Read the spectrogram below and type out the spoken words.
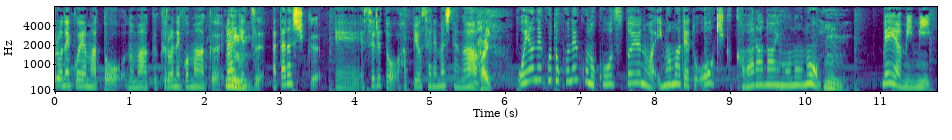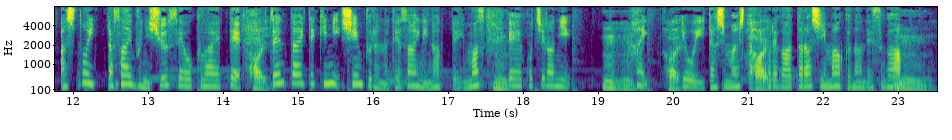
黒猫ヤマトのマーク黒猫マーク来月新しく、えーすると発表されましたが、はい。親猫と子猫の構図というのは今までと大きく変わらないもののうん。目や耳足といった細部に修正を加えてはい。全体的にシンプルなデザインになっています、うん。えーこちらに、うんうん。はい。はい。用意いたしました、はい。これが新しいマークなんですが、うん。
